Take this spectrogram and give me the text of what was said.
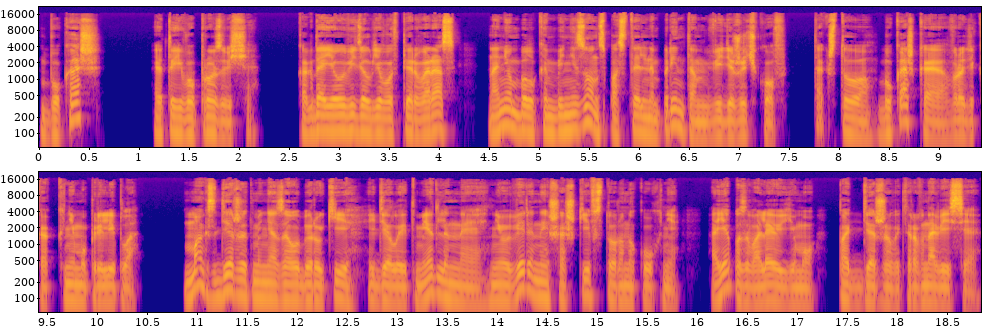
«Букаш?» — это его прозвище. Когда я увидел его в первый раз, на нем был комбинезон с пастельным принтом в виде жучков, так что букашка вроде как к нему прилипла. Макс держит меня за обе руки и делает медленные, неуверенные шажки в сторону кухни, а я позволяю ему поддерживать равновесие.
